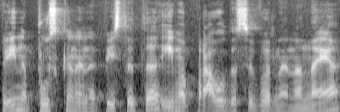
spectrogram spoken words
при напускане на пистата има право да се върне на нея,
